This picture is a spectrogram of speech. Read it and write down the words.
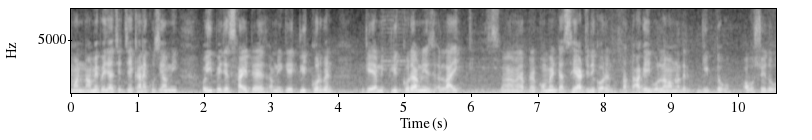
আমার নামে পেজ আছে। যেখানে খুশি আপনি ওই পেজের সাইটে আপনি গিয়ে ক্লিক করবেন। গিয়ে আপনি ক্লিক করে আপনি লাইক আপনার কমেন্ট আর শেয়ার যদি করেন তার আগেই বললাম আপনাদের গিফট দেবো। অবশ্যই দেবো।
